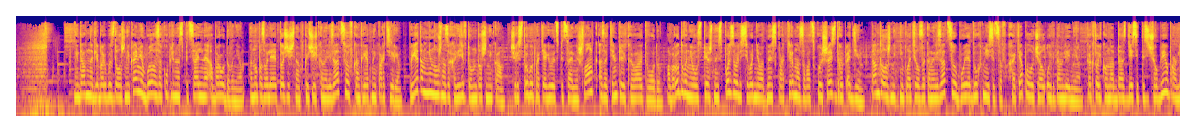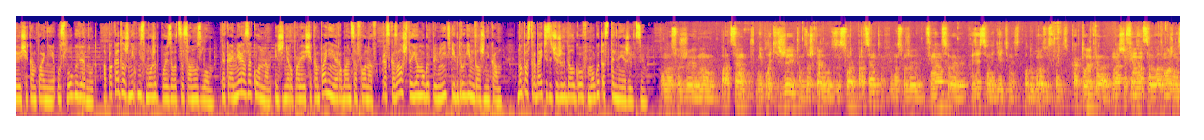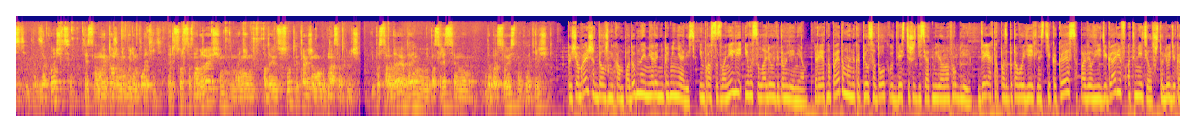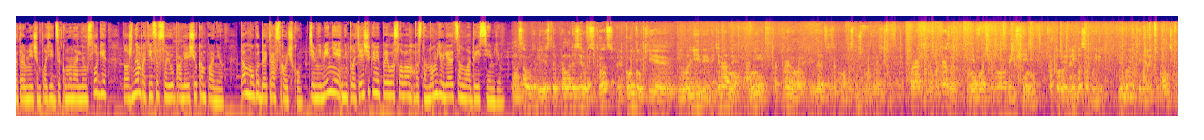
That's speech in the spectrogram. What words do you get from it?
Недавно для борьбы с должниками было закуплено специальное оборудование. Оно позволяет точечно отключить канализацию в конкретной квартире. При этом не нужно заходить в дом должника. Через трубы протягивают специальный шланг, а затем перекрывают воду. Оборудование успешно использовали сегодня в одной из квартир на заводской 6 дробь 1. Там должник не платил за канализацию более двух месяцев, хотя получал уведомление. Как только он отдаст 10 тысяч рублей управляющей компании, услугу вернут. А пока должник не сможет пользоваться санузлом. Такая мера законна. Инженер управляющей компании Роман Сафронов рассказал, что ее могут применить и к другим должникам, но пострадать из-за чужих долгов могут остальные жильцы. У нас уже ну, процент неплатежей там, зашкалил за 40%. У нас уже финансовая, хозяйственная деятельность под угрозу стоит. Как только наши финансовые возможности закончатся, соответственно, мы тоже не будем платить ресурсоснабжающим, они подают в суд и также могут нас отключить. И пострадают да, непосредственно добросовестные плательщики. Причем раньше к должникам подобные меры не применялись. Им просто звонили и высылали уведомления. Вероятно, поэтому и накопился долг в 260 миллионов рублей. Директор по сбытовой деятельности ККС Павел Едигарев отметил, что люди, которым нечем платить за коммунальные услуги, должны обратиться в свою управляющую компанию. Там могут дать рассрочку. Тем не менее, неплательщиками, по его словам, в основном являются молодые семьи. На самом деле, если проанализировать ситуацию, льготники, инвалиды, ветераны, они, как правило, являются законопослушными гражданами. Практика показывает неоплачивать молодые семьи, которые либо забыли, либо потеряли квитанцию,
